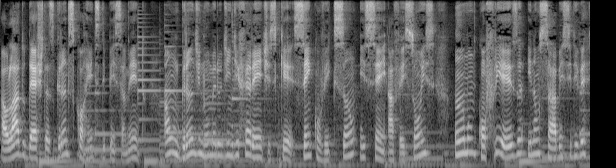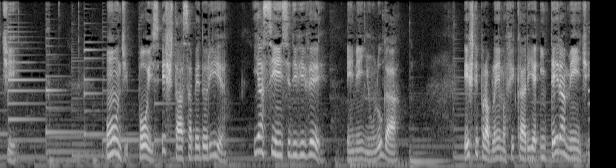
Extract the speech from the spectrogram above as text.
Ao lado destas grandes correntes de pensamento, há um grande número de indiferentes que, sem convicção e sem afeições, amam com frieza e não sabem se divertir. Onde, pois, está a sabedoria e a ciência de viver? Em nenhum lugar. Este problema ficaria inteiramente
